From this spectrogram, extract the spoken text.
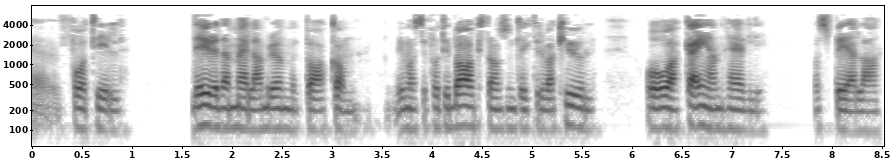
eh, få till, det är ju det där mellanrummet bakom. Vi måste få tillbaks de som tyckte det var kul att åka en helg och spela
